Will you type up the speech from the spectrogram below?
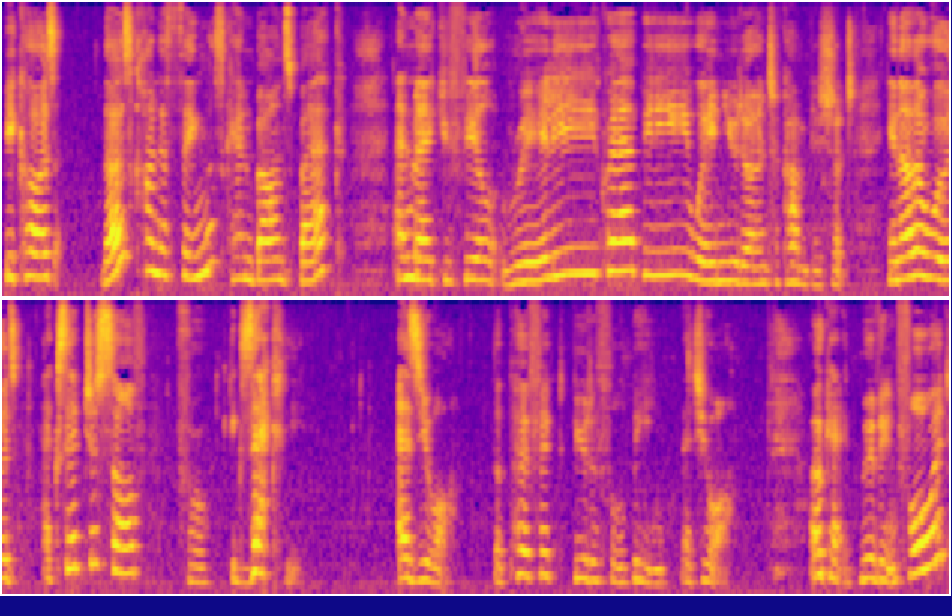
because those kind of things can bounce back and make you feel really crappy when you don't accomplish it. In other words, accept yourself for exactly as you are, the perfect, beautiful being that you are. Okay, moving forward,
